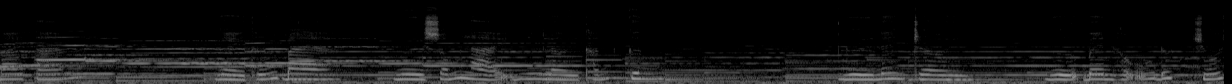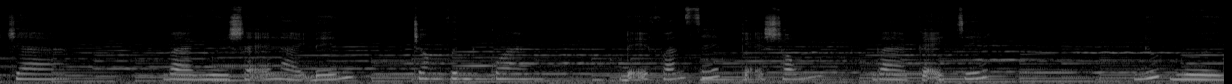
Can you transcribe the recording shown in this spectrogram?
mai táng. Ngày thứ ba, người sống lại như lời thánh kinh người lên trời ngự bên hữu đức chúa cha, và người sẽ lại đến trong vinh quang để phán xét kẻ sống và kẻ chết. Nước người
